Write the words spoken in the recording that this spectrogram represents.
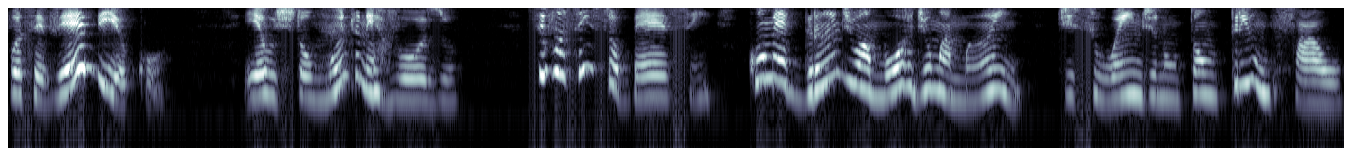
Você vê, Bico? Eu estou muito nervoso. Se vocês soubessem como é grande o amor de uma mãe, disse Wendy num tom triunfal,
